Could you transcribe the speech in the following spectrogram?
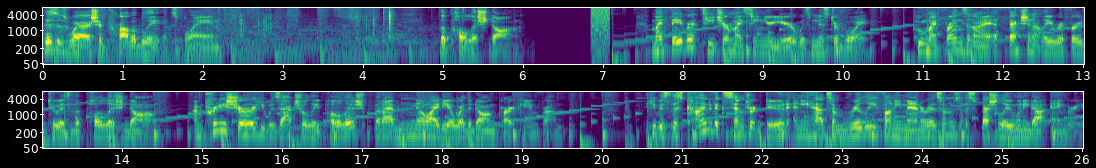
This is where I should probably explain the Polish dong. My favorite teacher my senior year was Mr. Voigt, who my friends and I affectionately referred to as the Polish dong. I'm pretty sure he was actually Polish, but I have no idea where the dong part came from. He was this kind of eccentric dude, and he had some really funny mannerisms, especially when he got angry.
